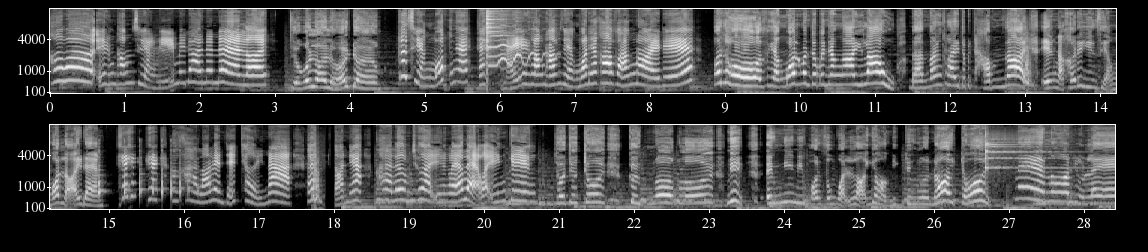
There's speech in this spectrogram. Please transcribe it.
ข้าว่าเอ็งทำเสียงนี้ไม่ได้แน่ๆเลย เสียงอะไรเหรอแดง ก็เสียงมดไง ไหนเอ็งลองทำเสียงมดให้ข้าฟังหน่อยเด้ป้าโถเสียงมดมันจะเป็นยังไงเล่า แบบนั้นใครจะไปทำได้ เองน่ะเคยได้ยินเสียงมดเหรอไอแดงข้าล้อเล่นเฉยๆน่ะตอนเนี้ยข้าเริ่มเชื่อเองแล้วแหละว่าเองเก่งใช่ใช่ใช่เก่งมากเลย นี่ เองนี่มีพรสวรรค์หลายอย่างจริงๆเลยนะไอ้จอยแน่นอนอยู่แล้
